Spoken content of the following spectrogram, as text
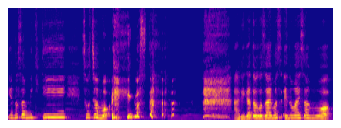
宮野さん、ミキティ、そうちゃんも、リンゴスター。ありがとうございます。NY さんも、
